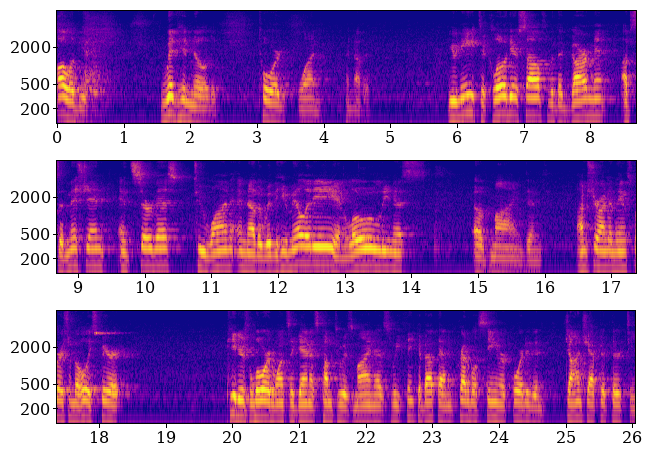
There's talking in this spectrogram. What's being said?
all of you, with humility toward one another. You need to clothe yourself with the garment of submission and service to one another, with humility and lowliness of mind. And I'm sure under the inspiration of the Holy Spirit, Peter's Lord once again has come to his mind as we think about that incredible scene recorded in John chapter 13,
